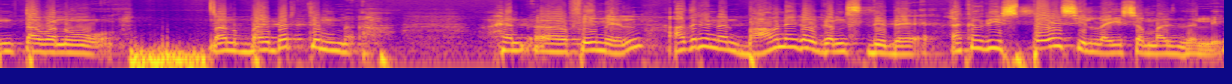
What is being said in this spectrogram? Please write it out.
ಇಂಥವನು. ನಾನು ಬೈ ಬರ್ತೀನಿ ಹೆಣ್ ಫೀಮೇಲ್, ಆದರೆ ನನ್ನ ಭಾವನೆಗಳು ಗಮನಿಸ್ದಿದೆ ಯಾಕಂದರೆ ಈ ಸ್ಪೇಸ್ ಇಲ್ಲ ಈ ಸಮಾಜದಲ್ಲಿ.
